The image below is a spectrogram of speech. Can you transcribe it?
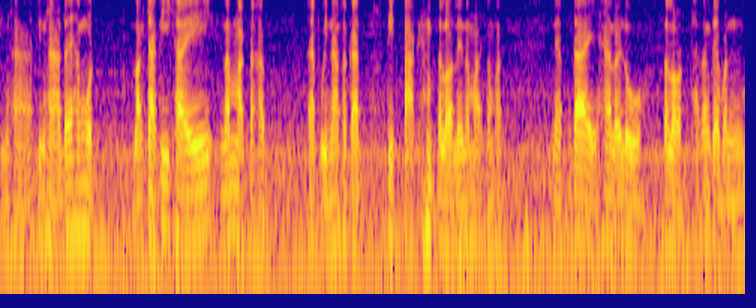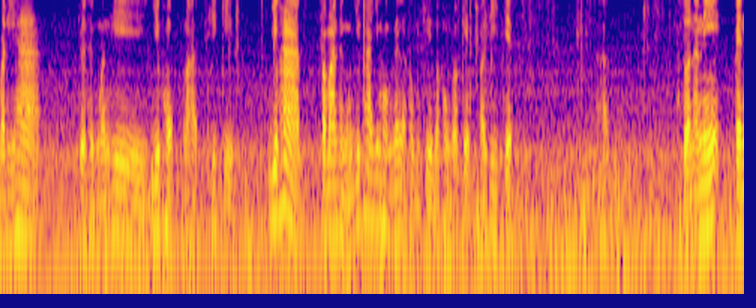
สิงหาสิงหาได้ทั้งหมดหลังจากที่ใช้น้ำหมักนะครับอ่าปุ๋ยน้ำสกัดติดปากตลอดเลยน้ำหมักน้ำหมักเนี่ยได้ 500 โลตลอดตั้งแต่วันวันที่ 5 จนถึงวันที่ 26 นะครับ ที่กรีดยี่ห้าประมาณถึงยี่ห้ายี่หกนี่แหละผมกินแล้วผมก็เก็บวันที่เจ็ดนะครับส่วนอันนี้เป็น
